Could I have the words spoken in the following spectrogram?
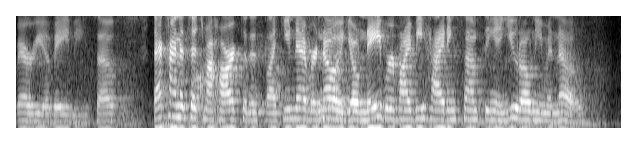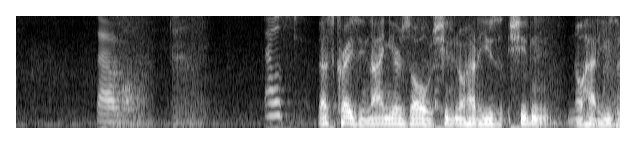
very a baby. So that kind of touched my heart because it's like you never know. Your neighbor might be hiding something and you don't even know. So that was That's crazy. Nine years old. She didn't know how to use. She didn't know how to use a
